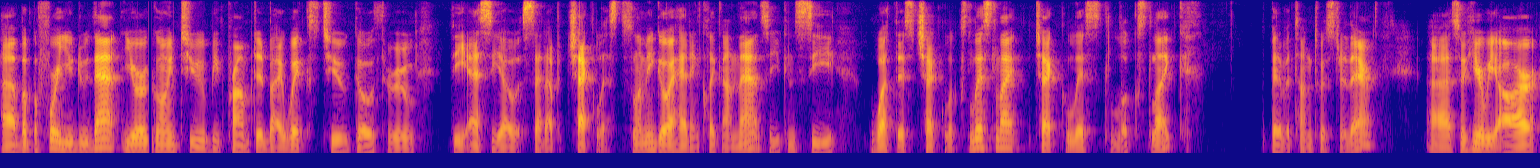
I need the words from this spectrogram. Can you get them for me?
Uh, but before you do that, you're going to be prompted by Wix to go through the SEO setup checklist. So let me go ahead and click on that so you can see what this check looks list like, checklist looks like. Bit of a tongue twister there. Uh, so here we are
